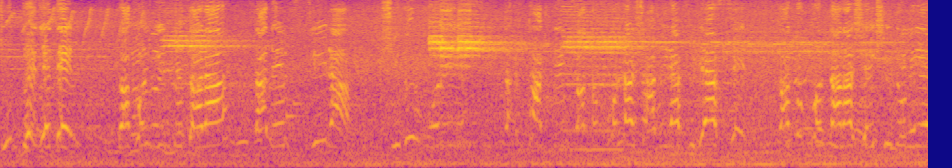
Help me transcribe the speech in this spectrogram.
যুদ্ধে যেতেন তখন কিন্তু তারা তাদের স্ত্রীরা সিঁদুর পরে থাকতেন যতক্ষণ না স্বামীরা ফিরে আসছেন ততক্ষণ তারা সেই সিঁদুর নিয়ে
